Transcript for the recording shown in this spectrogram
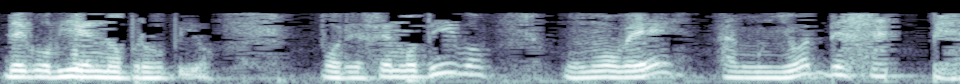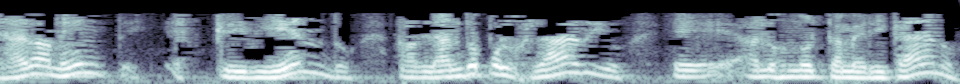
de gobierno propio. Por ese motivo, uno ve a Muñoz desesperadamente escribiendo, hablando por radio eh, a los norteamericanos,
